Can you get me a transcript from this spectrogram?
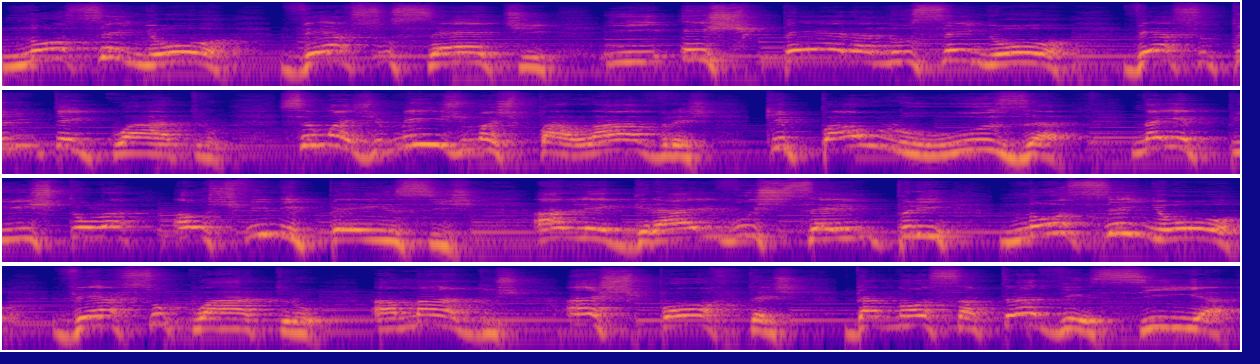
no Senhor, verso 7. E espera no Senhor, verso 34. São as mesmas palavras que Paulo usa na epístola aos Filipenses. Alegrai-vos sempre no Senhor. Verso 4. Amados, as portas da nossa travessia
